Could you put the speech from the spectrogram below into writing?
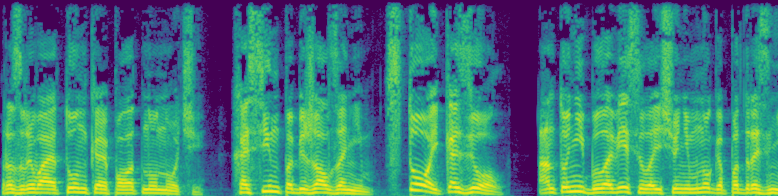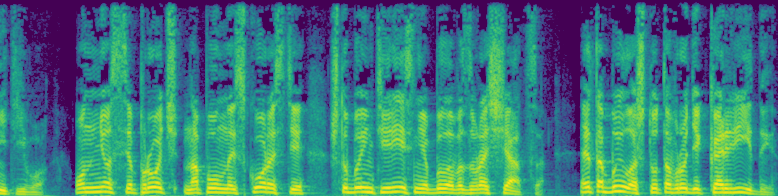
разрывая тонкое полотно ночи. Хасин побежал за ним. «Стой, козел!» Антони было весело еще немного подразнить его. Он несся прочь на полной скорости, чтобы интереснее было возвращаться. Это было что-то вроде корриды,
